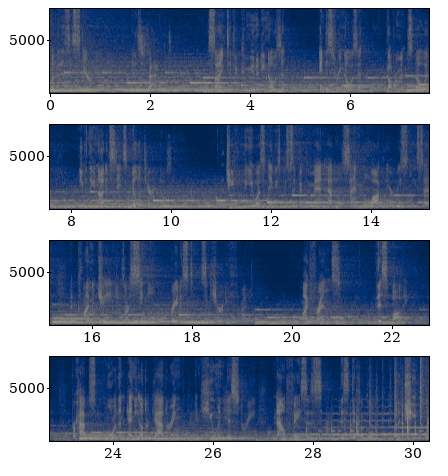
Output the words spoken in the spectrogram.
none of it is hysteria. It is fact. The scientific community knows it, industry knows it, governments know it, even the United States military knows it. The chief of the U.S. Navy's Pacific Command, Admiral Samuel Locklear, recently said that climate change is our single greatest security threat. My friends, this body, perhaps more than any other gathering in human history, now faces this difficult but achievable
